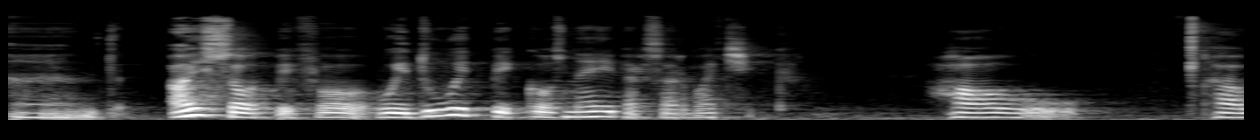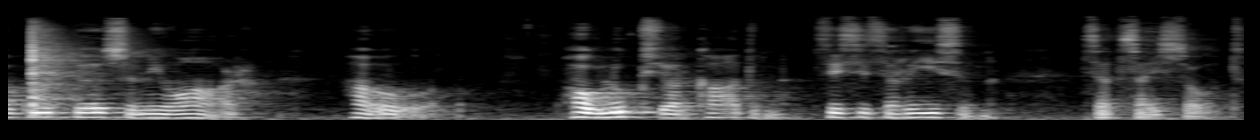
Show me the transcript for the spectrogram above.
And I thought before we do it because neighbors are watching how how good person you are, how how looks your garden. This is a reason that I thought.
